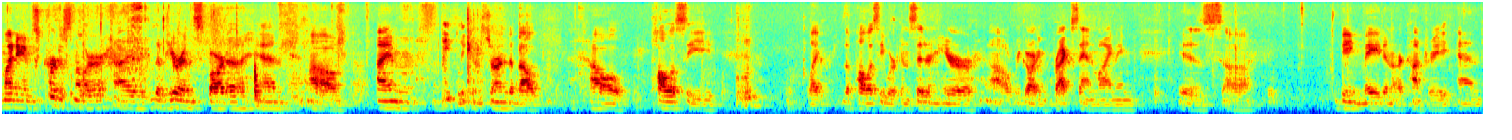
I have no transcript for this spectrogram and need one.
My name's Curtis Miller. I live here in Sparta, and um, I'm deeply concerned about how policy, like the policy we're considering here uh, regarding frac sand mining, is uh, being made in our country. And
